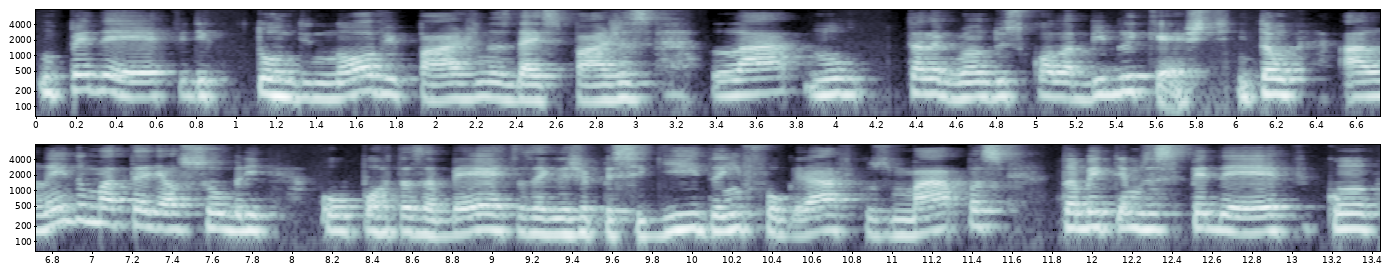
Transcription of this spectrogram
um PDF de torno de 9 páginas, 10 páginas, lá no Telegram do Escola Biblicast. Então, além do material sobre o Portas Abertas, a Igreja Perseguida, infográficos, mapas, também temos esse PDF com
